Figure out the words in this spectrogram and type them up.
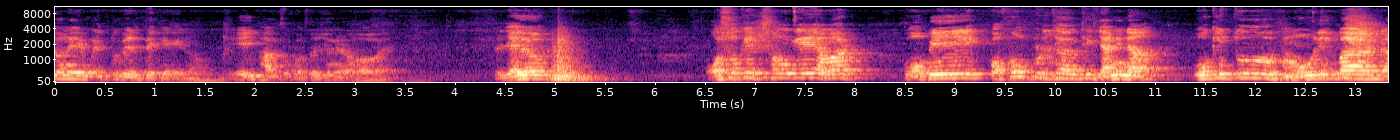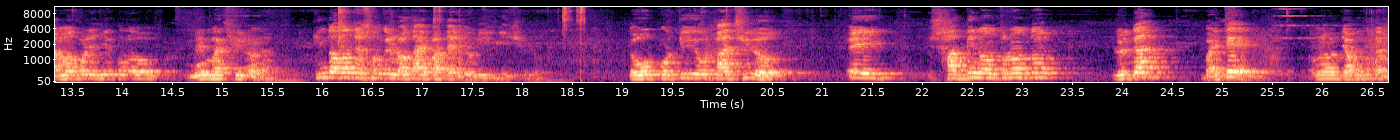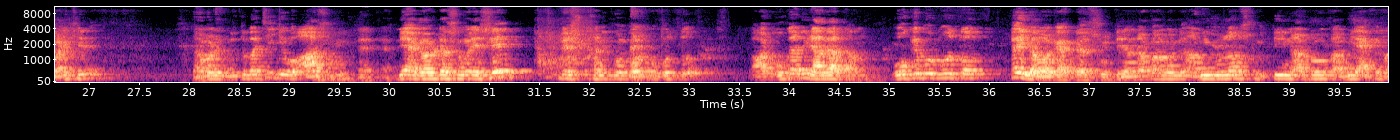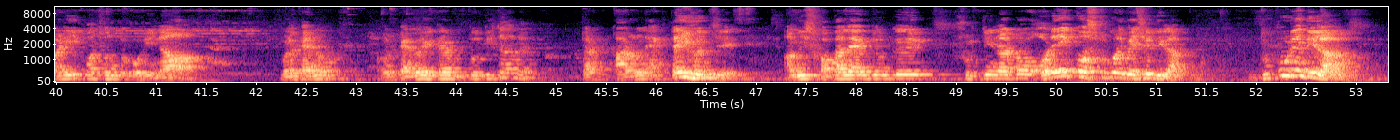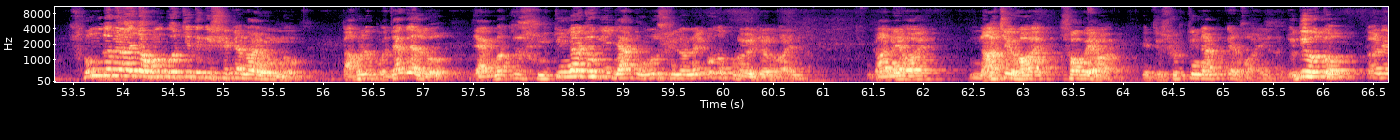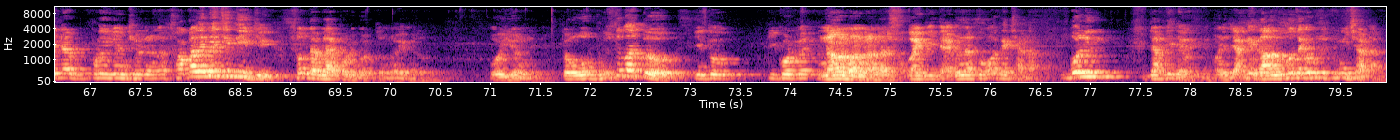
জনের মৃত্যু বেশ দেখে গেলাম। এই ভাগ্য কতজনের হয়? যাই হোক, অশোকের সঙ্গে আমার কবে, কখন পরিচয় আমি ঠিক জানি না। ও কিন্তু মৌলিক বা ড্রামা কলেজের কোনো মেম্বার ছিল না। কিন্তু আমাদের সঙ্গে লতায় পাতায় জড়িয়ে গিয়েছিল। তো ও প্রতি ওর কাজ ছিল এই সাত দিন অন্তর অন্তর, ললিতা, বাড়িতে? আমরা যাব কোথায়? বাড়ি ছেড়ে? তার মানে বুঝতে পারছি যে ও আসবে। যে এগারোটার সময় এসে বেশ খানিকক্ষণ গল্প করতো। আর ওকে আমি রাগাতাম। ও কেবল বলতো এই আমাকে একটা শ্রুতি নাটক আমি আমি বললাম শ্রুতি, নাটক আমি একেবারেই পছন্দ করি না। বলে, কেন? আমার কেন এটার উত্তর দিতে হবে? তার কারণ একটাই হচ্ছে, আমি সকালে একজনকে শ্রুতি, নাটক অনেক কষ্ট করে বেছে দিলাম। দুপুরে দিলাম। সন্ধ্যাবেলা যখন করছে দেখি সেটা নয় অন্য। তাহলে বোঝা গেল যে একমাত্র শ্রুতি নাটকই যার অনুশীলনের কোনো প্রয়োজন হয় না। গানে হয়, নাচে হয়, সবে হয়। কিন্তু শ্রুতি নাটকের হয় না। যদি হতো, তাহলে এটার প্রয়োজন ছিল না। সকালে বেঁচে দিয়েছি, সন্ধ্যাবেলায় পরিবর্তন হয়ে গেল। ওই জন্যে। তো ও বুঝতে পারতো, কিন্তু কি করবে? না না না না, সবাই কি চাইবে না তোমাকে ছাড়া? বলি, যাকে যাবে মানে যাকে গান দেবো তাকে বলি, তুমি ছাড়া।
